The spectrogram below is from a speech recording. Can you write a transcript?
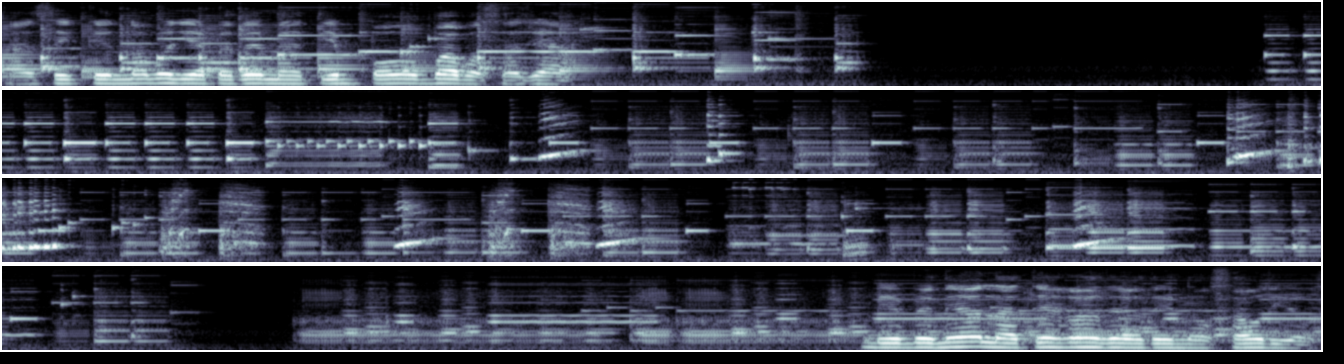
Así que no voy a perder más tiempo, vamos allá. Bienvenido a la tierra de dinosaurios.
